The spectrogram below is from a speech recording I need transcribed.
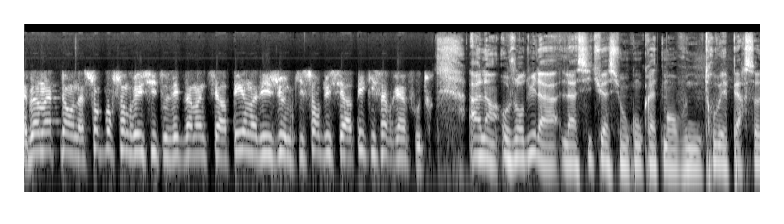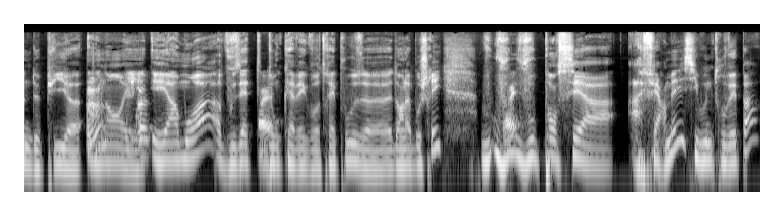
Et ben maintenant, on a 100% de réussite aux examens de CAP, on a des jeunes qui sortent du CAP qui savent rien foutre. Alain, aujourd'hui, la, la situation concrètement, vous ne trouvez personne depuis euh, un Hum, an et, et un mois. Vous êtes Ouais. donc avec votre épouse euh, dans la boucherie. Vous, vous- Ouais. vous pensez à, à fermer si vous ne trouvez pas?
